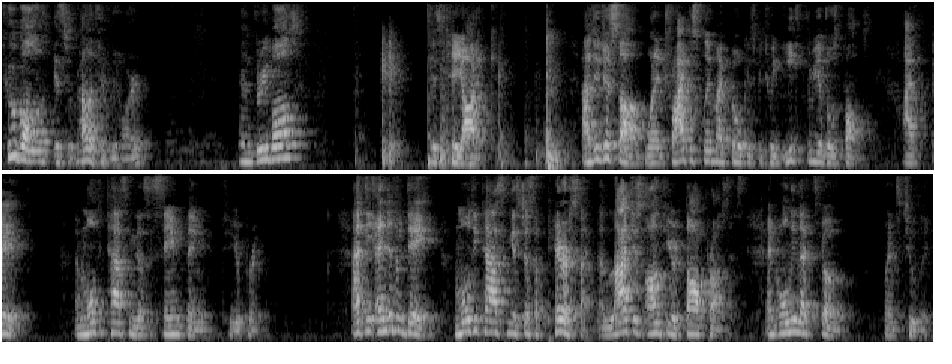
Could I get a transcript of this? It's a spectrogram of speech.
Two balls is relatively hard. And three balls, is chaotic. As you just saw, when I tried to split my focus between each three of those balls, I failed. And multitasking does the same thing to your brain. At the end of the day, multitasking is just a parasite that latches onto your thought process and only lets go when it's too late.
